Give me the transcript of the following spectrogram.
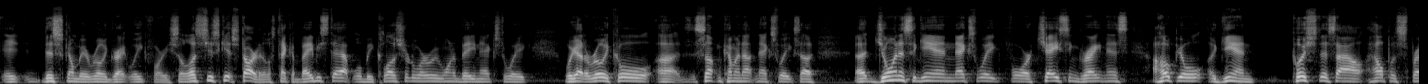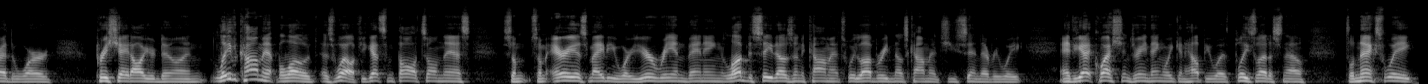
it, this is going to be a really great week for you. So let's just get started. Let's take a baby step. We'll be closer to where we want to be next week. We got a really cool uh, something coming up next week. So uh, join us again next week for Chasing Greatness. I hope you'll again push this out, help us spread the word. Appreciate all you're doing. Leave a comment below as well if you got some thoughts on this, some some areas maybe where you're reinventing. Love to see those in the comments. We love reading those comments you send every week. And if you got questions or anything we can help you with, please let us know. Till next week,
